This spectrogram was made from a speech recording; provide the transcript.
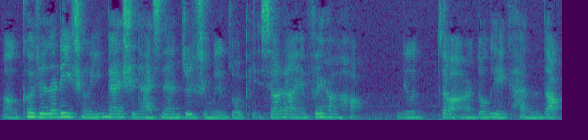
嗯，科学的历程应该是他现在最知名作品，销量也非常好，你就在网上都可以看得到。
